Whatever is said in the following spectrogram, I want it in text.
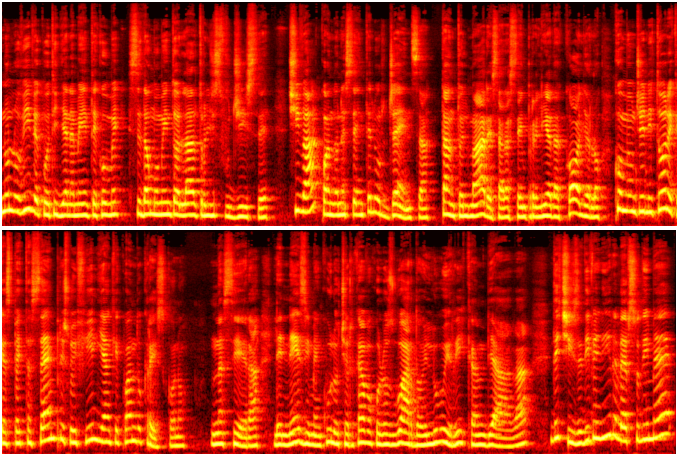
non lo vive quotidianamente come se da un momento all'altro gli sfuggisse. Ci va quando ne sente l'urgenza, tanto il mare sarà sempre lì ad accoglierlo, come un genitore che aspetta sempre i suoi figli anche quando crescono. Una sera, l'ennesima in cui lo cercavo con lo sguardo e lui ricambiava, decise di venire verso di me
